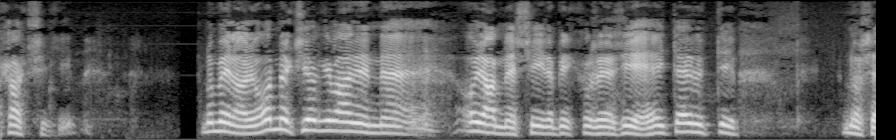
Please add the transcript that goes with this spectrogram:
kaksikin. No meillä oli onneksi jonkinlainen äh, ojanne siinä pikkusen ja siihen heittäydyttiin. No se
